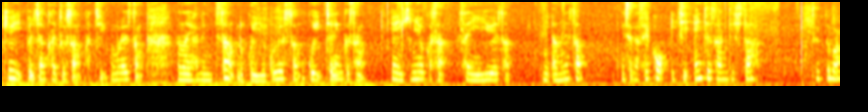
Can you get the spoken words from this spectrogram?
9位ベルちゃん会長さん8位オムライスさん7位はるにちさん6位横吉さん5位チャリンクさん4位君岡さん3位ゆうえさん2位あのねさん2位が成功1位エンジェさんでした。それでは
